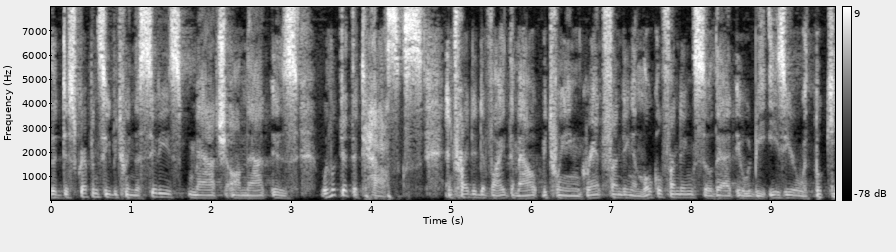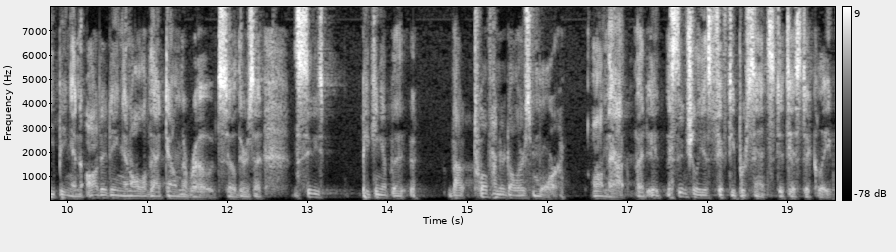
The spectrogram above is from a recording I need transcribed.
The discrepancy between the city's match on that is we looked at the tasks and tried to divide them out between grant funding and local funding so that it would be easier with bookkeeping and auditing and all of that down the road. So there's a, the city's picking up a, a about $1,200 more on that, but it essentially is 50% statistically.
